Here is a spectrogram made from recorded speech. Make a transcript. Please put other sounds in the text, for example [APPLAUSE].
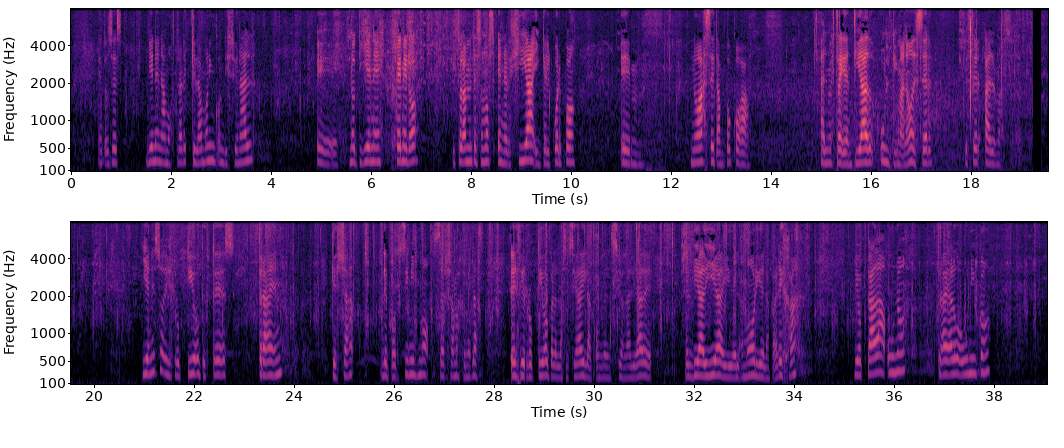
Entonces vienen a mostrar que el amor incondicional eh, no tiene género y solamente somos energía y que el cuerpo em, no hace tampoco a, a, nuestra identidad última, ¿no? De ser, de ser almas. Y en eso disruptivo que ustedes traen, que ya de por sí mismo ser llamas gemelas es disruptivo para la sociedad y la convencionalidad de, del día a día y del amor y de la pareja. Digo, cada uno trae algo único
